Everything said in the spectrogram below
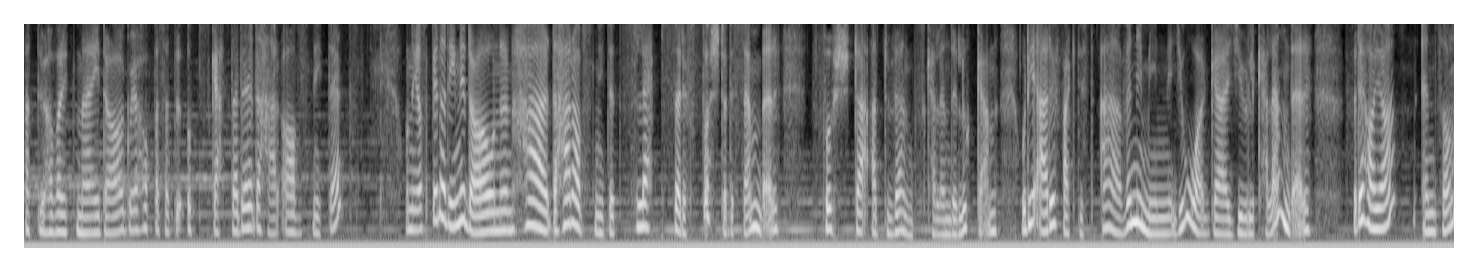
att du har varit med idag och jag hoppas att du uppskattade det här avsnittet. Och när jag spelar in idag och när den här, det här avsnittet släpps så är det första december. Första adventskalenderluckan. Och det är det faktiskt även i min yoga-julkalender. För det har jag, en sån,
